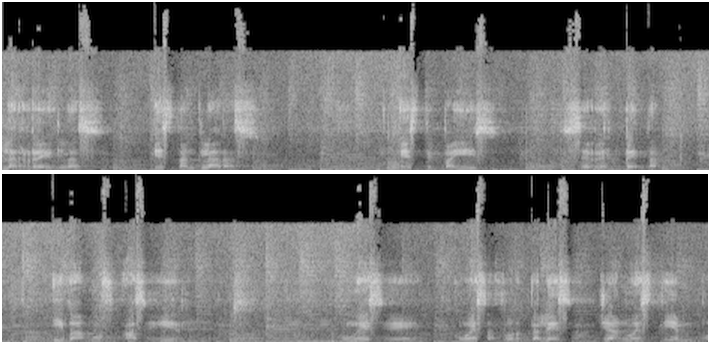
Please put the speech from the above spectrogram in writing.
Las reglas están claras, este país se respeta y vamos a seguir con, ese, con esa fortaleza. Ya no es tiempo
